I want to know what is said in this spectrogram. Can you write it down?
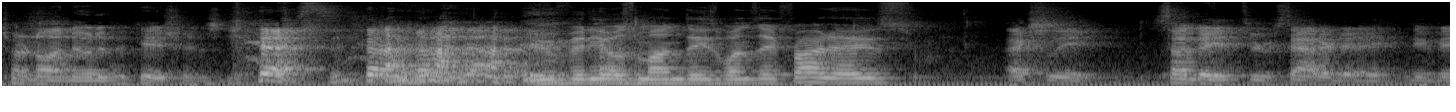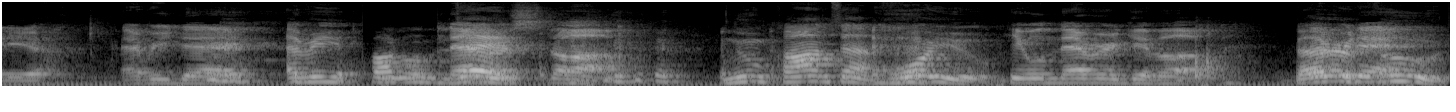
turn on notifications. Yes. New videos Mondays, Wednesday, Fridays. Actually, Sunday through Saturday, new video. Every day. Every He will fucking never stop. New content for you. He will never give up. Better Every day. food.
